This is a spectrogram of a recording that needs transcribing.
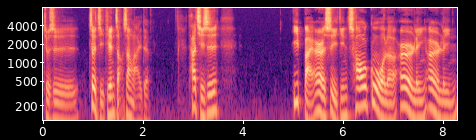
就是这几天涨上来的。它其实一百二是已经超过了二零二零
